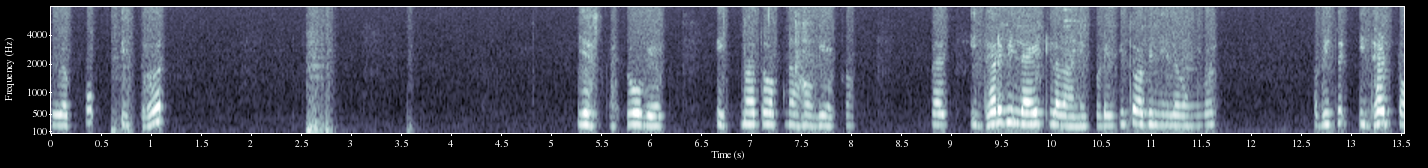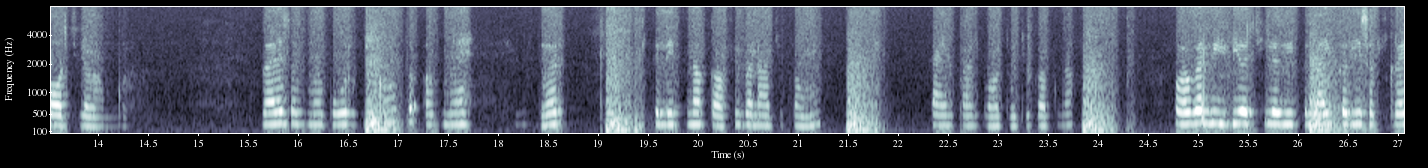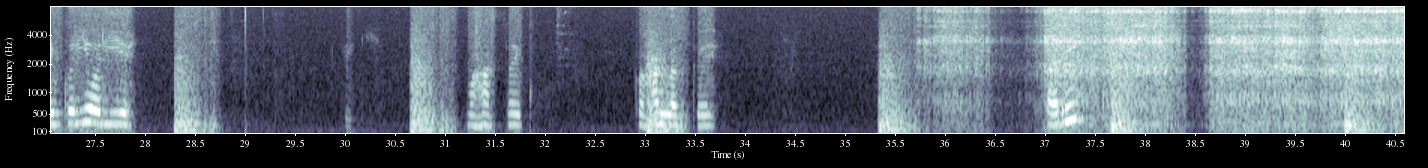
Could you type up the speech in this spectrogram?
लगो इधर। यस गाइस हो गया। इतना तो अपना हो गया काम। इधर भी लाइट लगानी पड़ेगी तो अभी नहीं लगाऊँगा। अभी तो इधर टॉर्च लगाऊँगा अब मैं बोर हो चुका हूँ तो अब मैं इधर के लिए इतना काफ़ी बना चुका हूँ। टाइम पास बहुत हो चुका अपना। और अगर वीडियो अच्छी लगी तो लाइक करिए, सब्सक्राइब करिए और ये महाशय को कहाँ लग गए। अरे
